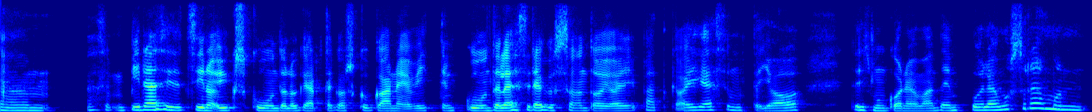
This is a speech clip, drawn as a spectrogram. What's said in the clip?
Öm, pidän siitä, että siinä on yksi kuuntelukerta, koska kukaan ei vittin kuuntele sitä, kun se on toi pätkä oikeasti, mutta joo, teis mun kone vaan temppuilee. Musta on mun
